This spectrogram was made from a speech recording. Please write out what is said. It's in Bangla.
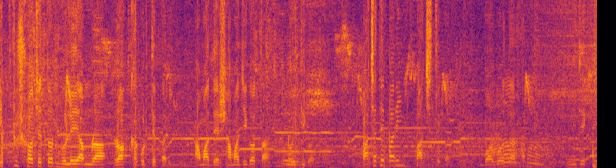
একটু সচেতন হলেই আমরা রক্ষা করতে পারি। আমাদের সামাজিকতা, নৈতিকতা, বাঁচাতে পারি, বাঁচতে পারি। বর্বরতার হাত নিজেকে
